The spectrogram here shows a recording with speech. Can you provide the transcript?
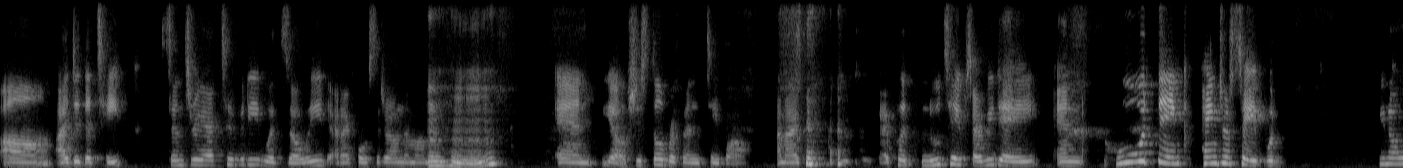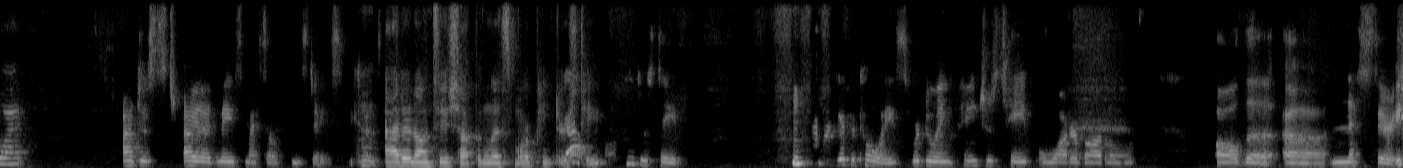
Um, I did the tape sensory activity with Zoe, and I posted it on the mom. Mm-hmm. And yo, she's still ripping the tape off, and I I put new tapes every day, and who would think painter's tape would, you know what? I just I amaze myself these days because added onto your shopping list more painter's yeah, tape. Painter's tape. Forget the toys. We're doing painter's tape, water bottles, all the uh, necessary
